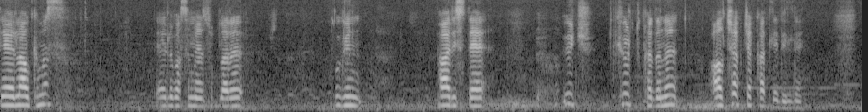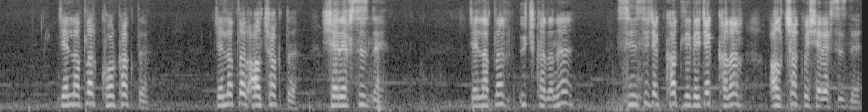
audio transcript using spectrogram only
Değerli halkımız, değerli basın mensupları, bugün Paris'te üç Kürt kadını alçakça katledildi. Cellatlar korkaktı. Cellatlar alçaktı. Şerefsizdi. Cellatlar üç kadını sinsice katledecek kadar alçak ve şerefsizdi.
